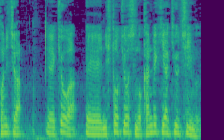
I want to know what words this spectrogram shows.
こんにちは。えー今日は、えー西東京市の還暦野球チーム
